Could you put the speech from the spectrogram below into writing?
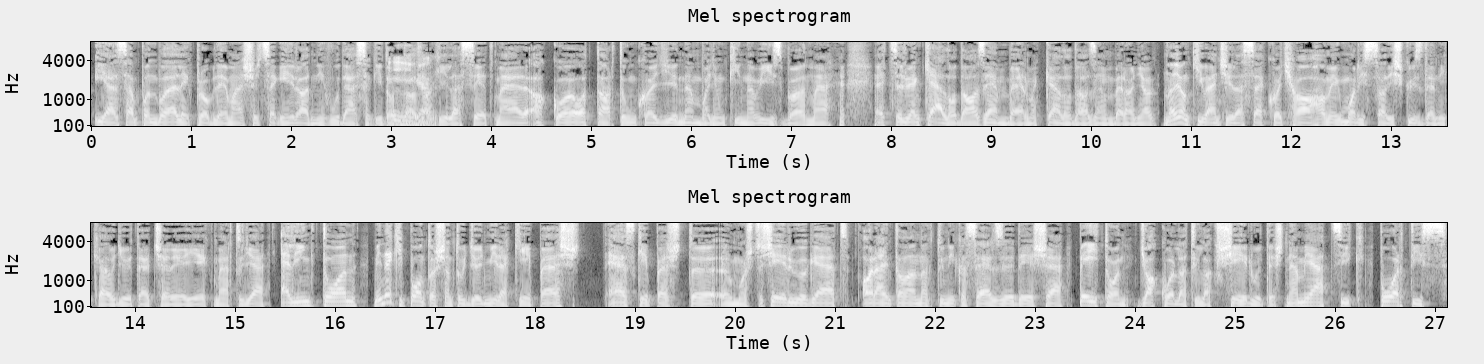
ilyen szempontból elég problémás, hogy szegény Radni Hood elszakította az Akilleszét, mert akkor ott tartunk, hogy nem vagyunk kinn a vízből, mert egyszerűen kell oda az ember, meg kell oda az emberanyag. Nagyon kíváncsi leszek, hogyha ha még Morrisszal is küzdeni kell, hogy őt elcseréljék, mert ugye Ellington mindenki pontosan tudja, hogy mire képes, ehhez képest most sérülget, aránytalannak tűnik a szerződése. Payton gyakorlatilag sérült és nem játszik. Portis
